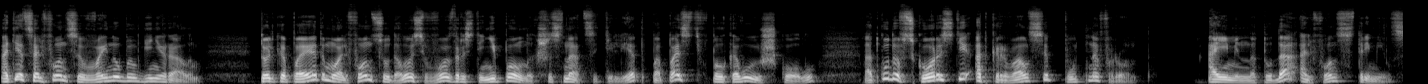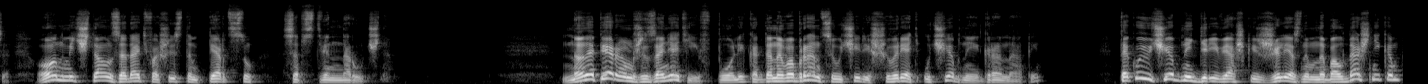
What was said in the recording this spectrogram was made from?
Отец Альфонса в войну был генералом. Только поэтому Альфонсу удалось в возрасте неполных 16 лет попасть в полковую школу, откуда в скорости открывался путь на фронт. А именно туда Альфонс стремился. Он мечтал задать фашистам перцу собственноручно. Но на первом же занятии в поле, когда новобранцы учились швырять учебные гранаты, такой учебной деревяшкой с железным набалдашником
